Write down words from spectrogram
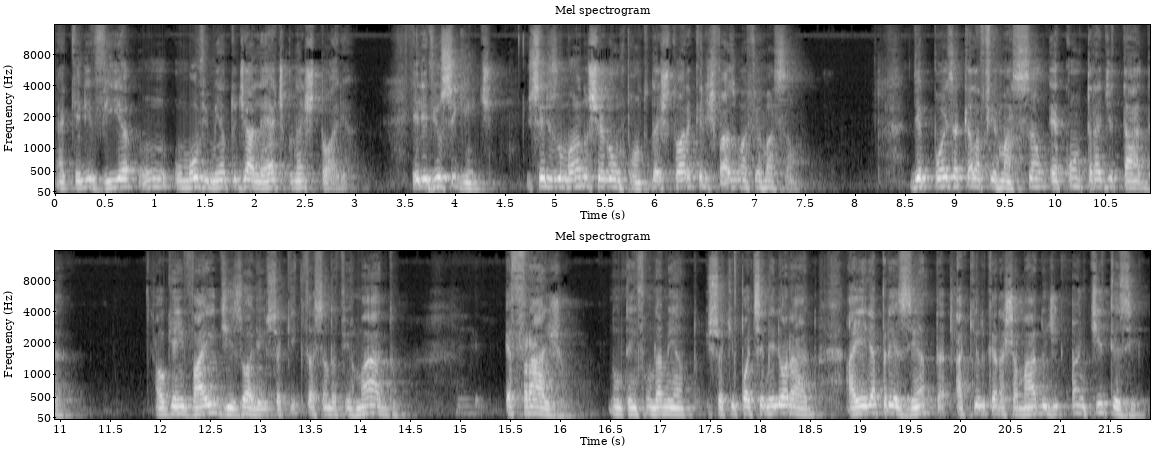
é que ele via um, um movimento dialético na história. Ele viu o seguinte: os seres humanos chegam a um ponto da história que eles fazem uma afirmação. Depois aquela afirmação é contraditada. Alguém vai e diz: olha, isso aqui que está sendo afirmado é frágil, não tem fundamento, isso aqui pode ser melhorado. Aí ele apresenta aquilo que era chamado de antítese.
